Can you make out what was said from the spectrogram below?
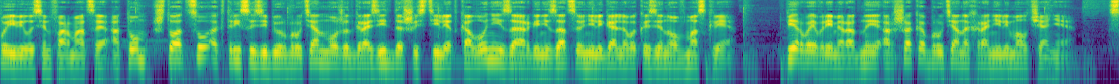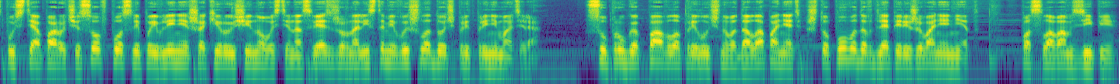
Появилась информация о том, что отцу актрисы Зибюр Брутян может грозить до 6 лет колонии за организацию нелегального казино в Москве. Первое время родные Аршака Брутяна хранили молчание. Спустя пару часов после появления шокирующей новости на связь с журналистами вышла дочь предпринимателя. Супруга Павла Прилучного дала понять, что поводов для переживания нет. По словам Зипи,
